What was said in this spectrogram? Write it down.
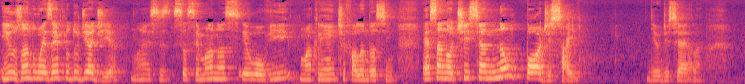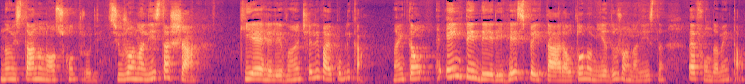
E usando um exemplo do dia a dia. Né? Essas semanas eu ouvi uma cliente falando assim: essa notícia não pode sair e eu disse a ela: não está no nosso controle. Se o jornalista achar que é relevante, ele vai publicar. Né? Então, entender e respeitar a autonomia do jornalista é fundamental.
